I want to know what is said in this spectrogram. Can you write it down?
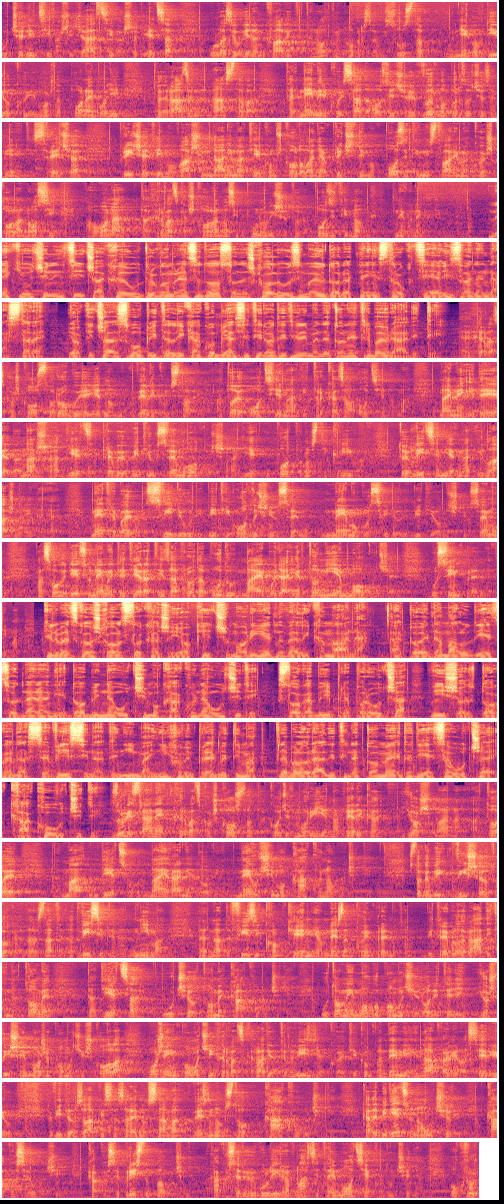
učenici, vaši đaci, vaša djeca ulaze u jedan kvalitetan odgojno-obrazovni sustav, u njegov dio koji je možda ponajbolji, to je razredna nastava, taj nemir koji sada osjećaju vrlo brzo će zamijeniti sreća. Pričajte im o vašim danima tijekom školovanja, pričajte im o pozitivnim stvarima koje škola nosi, a ona, ta hrvatska škola, nosi puno više toga pozitivno nego negativno. Neki učenici čak u drugom razredu osnovne škole uzimaju dodatne instrukcije izvane nastave. Jokića smo upitali kako objasniti roditeljima da to ne trebaju raditi. E, hrvatsko školstvo robuje jednom velikom stvari, a to je ocjena i trka za ocjenama. Naime, ideja da naša djeca trebaju biti u svemu odlična je u potpunosti kriva. To je licemjerna i lažna ideja. Ne trebaju svi ljudi biti odlični u svemu. Ne mogu svi ljudi biti odlični u svemu. Pa svoju djecu nemojte tjerati zapravo da budu najbolja jer to nije moguće u svim predmetima. Hrvatsko školstvo, kaže Jokić, mori jedna velika mana, a to je da malu djecu od najranije dobi ne učimo kako naučiti. Stoga bi, preporuča, više od toga da se visi nad njima i njihovim predmetima, trebalo raditi na tome da djeca uče kako učiti. S druge strane, hrvatsko školstvo također mori jedna velika još mana, a to je da ma djecu najranije dobi ne učimo kako naučiti. Stoga bi više od toga da znate da visite nad njima, nad fizikom, kemijom, ne znam kojim predmetom, bi trebalo raditi na tome da djeca uče o tome kako učiti. U tome im mogu pomoći roditelji, još više im može pomoći škola, može im pomoći i Hrvatska radio televizija koja je tijekom pandemije i napravila seriju videozapisa zajedno s nama vezano uz to kako učiti. Kada bi djecu naučili kako se uči, kako se pristupa učenju, kako se regulira vlastita emocija kod učenja,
